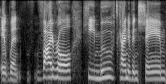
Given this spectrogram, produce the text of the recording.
It went viral. He moved kind of in shame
